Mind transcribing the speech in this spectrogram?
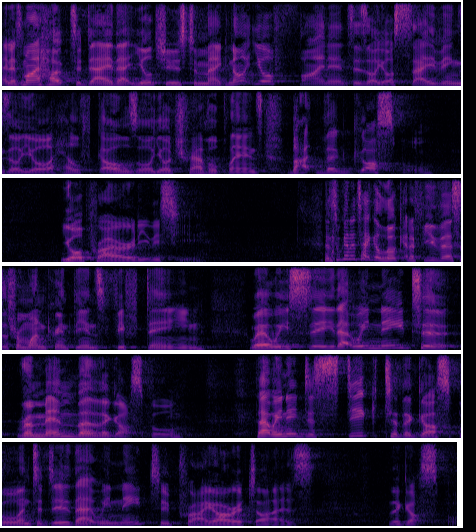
And it's my hope today that you'll choose to make not your finances or your savings or your health goals or your travel plans, but the gospel your priority this year. And so we're going to take a look at a few verses from 1 Corinthians 15 where we see that we need to remember the gospel, that we need to stick to the gospel, and to do that, we need to prioritize the gospel.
